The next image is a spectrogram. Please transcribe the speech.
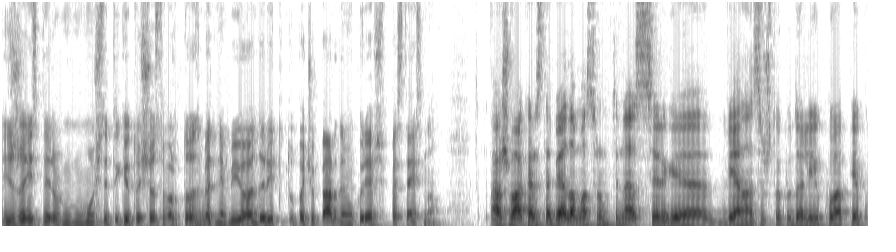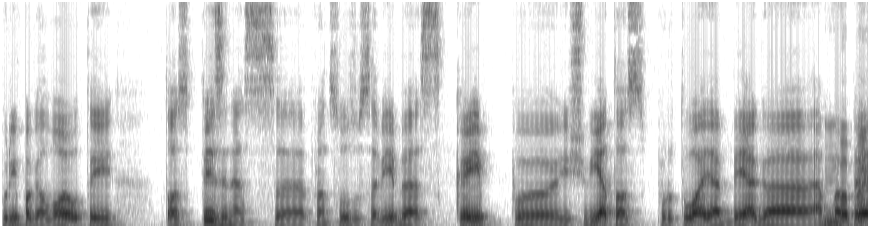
įžaisti ir mušti tik į tuščius vartus, bet nebijojo daryti tų pačių perdavimų, kurie aš pasteisinu. Aš vakar stebėdamas rungtynes irgi vienas iš tokių dalykų, apie kurį pagalvojau, tai tos fizinės e, prancūzų savybės, kaip iš vietos purtuoja, bėga Mbappé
